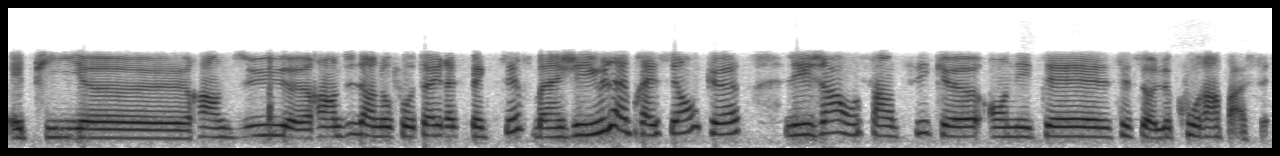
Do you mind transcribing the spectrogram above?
Et puis, euh, rendu, euh, rendu dans nos fauteuils respectifs, ben, j'ai eu l'impression que les gens ont senti que on était, c'est ça, le courant passait.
